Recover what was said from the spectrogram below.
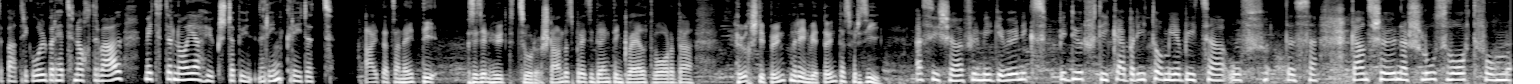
Der Patrick Ulber hat nach der Wahl mit der neuen höchsten Bündnerin geredet. Aita Zanetti, Sie sind heute zur Standespräsidentin gewählt worden. Höchste Bündnerin, wie tönt das für Sie? Es ist äh, für mich gewöhnungsbedürftig, aber ich tue mich ein bisschen auf das äh, ganz schöne Schlusswort von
